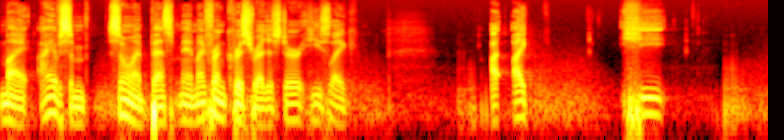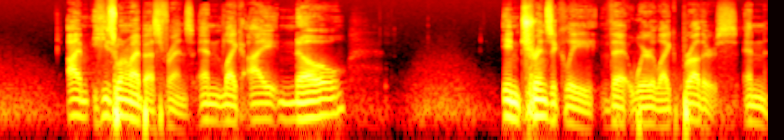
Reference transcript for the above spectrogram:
my I have some some of my best man, my friend Chris Register, he's like I, I he I'm he's one of my best friends and like I know intrinsically that we're like brothers and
